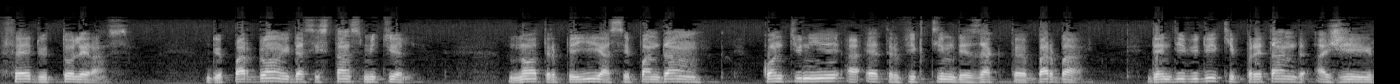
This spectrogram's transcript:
fait de tolérance, de pardon et d'assistance mutuelle, notre pays a cependant continué à être victime des actes barbares d'individus qui prétendent agir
